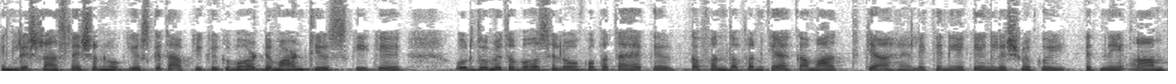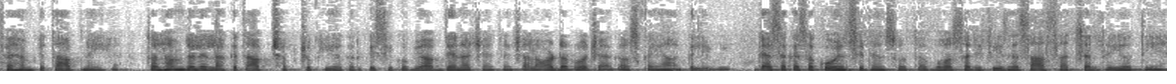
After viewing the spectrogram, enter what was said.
انگلش ٹرانسلیشن ہوگی اس کتاب کی، کیونکہ بہت ڈیمانڈ تھی اس کی کہ اردو میں تو بہت سے لوگوں کو پتا ہے کہ کفن دفن کے احکامات کیا ہیں، لیکن یہ کہ انگلش میں کوئی اتنی عام فہم کتاب نہیں ہے۔ تو الحمد للہ کتاب چھپ چکی ہے، اگر کسی کو بھی آپ دینا چاہیں تو ان شاء اللہ آرڈر ہو جائے گا اس کا یہاں کے لیے بھی۔ کیسا کیسا کو انسیڈینس ہوتا ہے، بہت ساری چیزیں ساتھ ساتھ چل رہی ہوتی ہیں۔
